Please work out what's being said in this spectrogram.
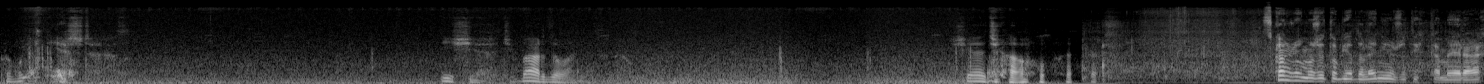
Próbujemy jeszcze raz. I siedzi, bardzo ładnie. Siedział. Skończmy może to biadolenie o tych kamerach.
